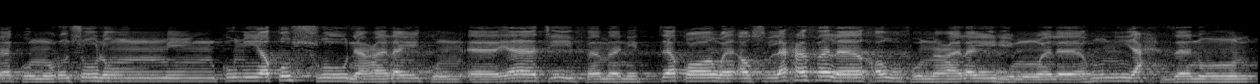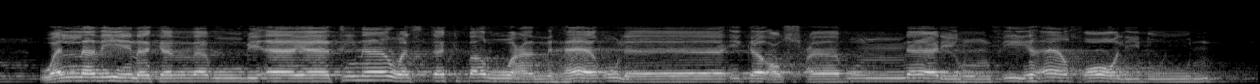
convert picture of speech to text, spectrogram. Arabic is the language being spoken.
يأتينكم رسل منكم يقصون عليكم آياتي فمن اتقى وأصلح فلا خوف عليهم ولا هم يحزنون والذين كذبوا بآياتنا واستكبروا عنها أولئك أصحاب النار هم فيها خالدون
